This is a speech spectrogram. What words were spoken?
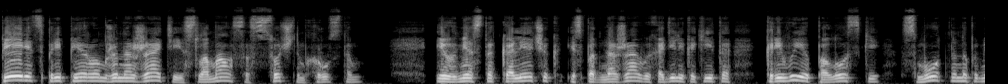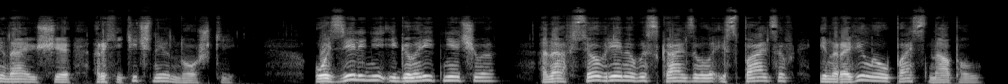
Перец при первом же нажатии сломался с сочным хрустом, и вместо колечек из-под ножа выходили какие-то кривые полоски, смутно напоминающие рахитичные ножки. О зелени и говорить нечего, она все время выскальзывала из пальцев и норовила упасть на пол.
